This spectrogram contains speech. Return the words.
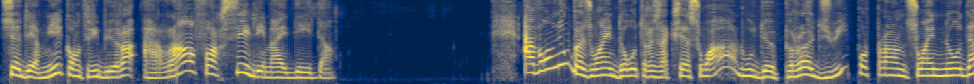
Ce dernier contribuera à renforcer l'émail des dents. Avons-nous besoin d'autres accessoires ou de produits pour prendre soin de nos dents?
